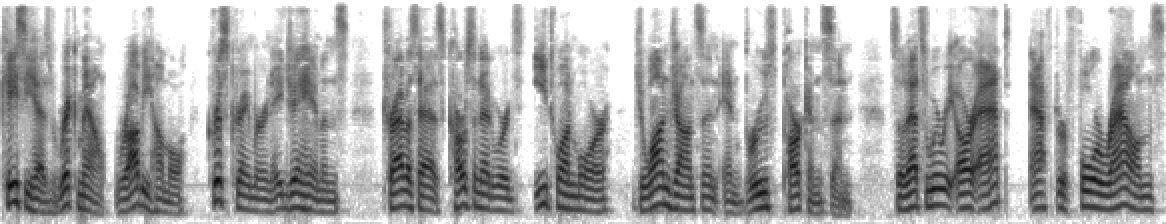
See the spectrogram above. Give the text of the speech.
Casey has Rick Mount, Robbie Hummel, Chris Kramer, and AJ Hammons. Travis has Carson Edwards, E'Twaun Moore, JaJuan Johnson, and Bruce Parkinson. So that's where we are at after four rounds.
